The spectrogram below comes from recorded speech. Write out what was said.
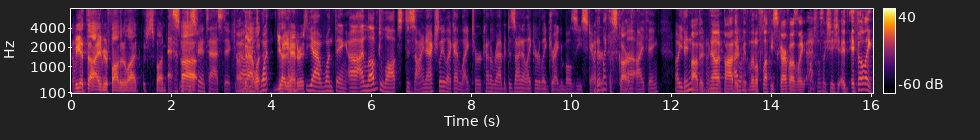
And we get the I am your father line, which is fun. Yes, which Uh, is fantastic. uh, Um, Matt, what, one- you had your hand um, raised? Yeah, one thing. Uh, I loved Lop's design actually. Like I liked her kind of rabbit design. I like her like Dragon Ball Z scout. I didn't like the scarf. uh, eye thing. Oh, you didn't? It bothered. No, it bothered I me. lo- The little fluffy scarf. I was like, it feels like she. Should, it, it felt like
